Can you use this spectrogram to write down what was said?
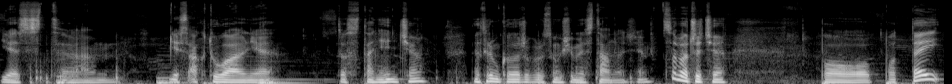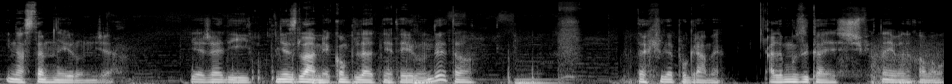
jest, em, jest aktualnie do stanięcia, na którym kolorze po prostu musimy stanąć. Nie? Zobaczycie po, po tej i następnej rundzie. Jeżeli nie zlamię kompletnie tej rundy, to za chwilę pogramy. Ale muzyka jest świetna, nie będę kłamał.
